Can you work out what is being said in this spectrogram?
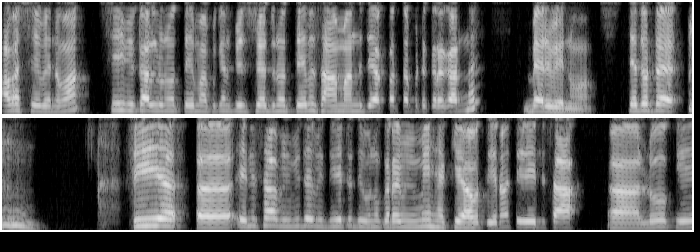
අවශ්‍ය වෙනවා සීවිකල්ලු නොත්තේම අපිකන් පිස්්වදුනොත්තේම නොත්තේම සාමාන්‍ය දෙයක්වත් අපිට කරගන්න බැරිවෙනවා. තෙතොට සීය එනිසා විවිධ විදියට දියුණු කරමීමේ හැකියාව තියෙනවා තිරේ නිසා ලෝකේ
